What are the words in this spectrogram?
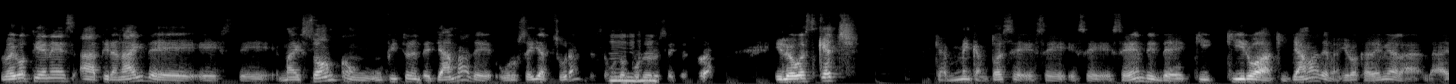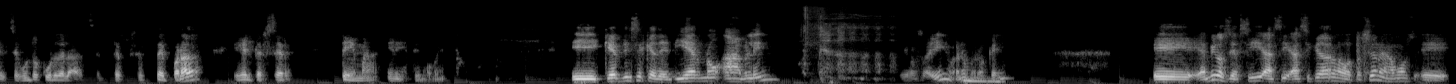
Luego tienes a Tiranai de este, My Song con un featuring de Yama de Urusei Yatsura, del segundo curso de Urusei Yatsura. Y luego Sketch que a mí me encantó ese, ese, ese, ese ending de Kiro Akiyama de My Hero Academia, la, el segundo curso de la temporada, es el tercer tema en este momento. Y Kev dice que de Nier no hablen. Vamos ahí, bueno, pero ok. Eh, amigos, y así, así, así quedaron las votaciones. Vamos eh,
